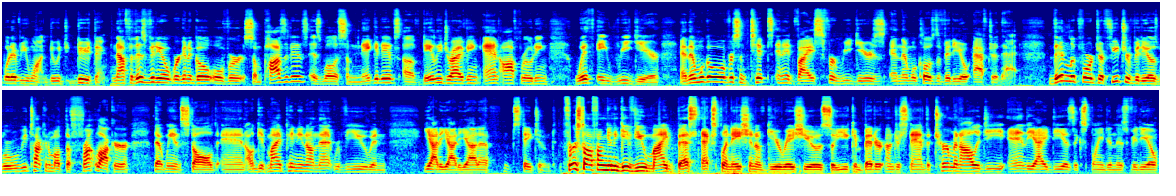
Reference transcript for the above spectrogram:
Whatever you want, do, do your thing. Now for this video, we're gonna go over some positives as well as some negatives of daily driving and off-roading with a re-gear. And then we'll go over some tips and advice for re-gears and then we'll close the video after that. Then look forward to future videos where we'll be talking about the front locker that we installed and I'll give my opinion on that review and yada yada yada. Stay tuned. First off, I'm going to give you my best explanation of gear ratios so you can better understand the terminology and the ideas explained in this video.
